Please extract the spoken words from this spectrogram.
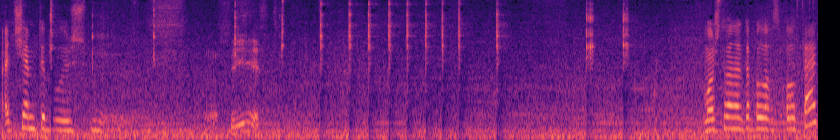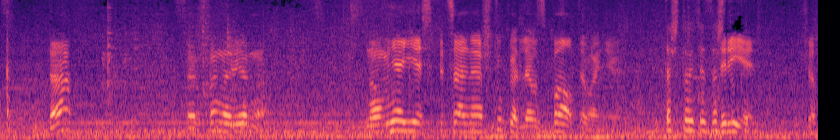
А чем ты будешь? Что есть. Может, его надо было взболтать? Да, совершенно верно. Но у меня есть специальная штука для взбалтывания. Это что у тебя за Дрель. Сейчас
